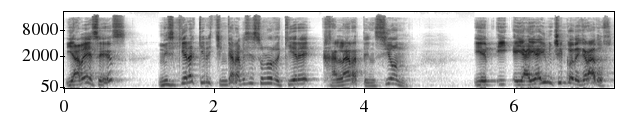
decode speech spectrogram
Y a veces, ni siquiera quiere chingar. A veces solo requiere jalar atención. Y, ahí hay un chingo de grados.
